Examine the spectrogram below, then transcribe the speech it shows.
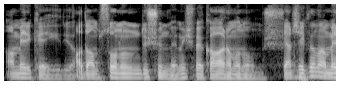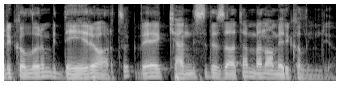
Amerika'ya gidiyor. Adam sonunu düşünmemiş ve kahraman olmuş. Gerçekten Amerikalıların bir değeri artık ve kendisi de zaten ben Amerikalıyım diyor.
